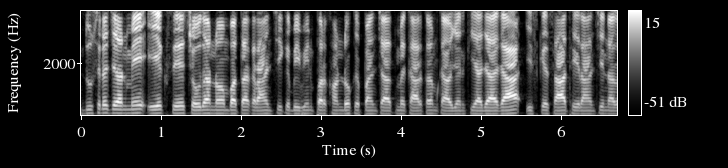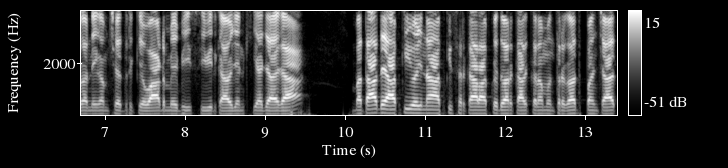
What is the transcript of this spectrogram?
दूसरे चरण में एक से चौदह नवंबर तक रांची के विभिन्न प्रखंडों के पंचायत में कार्यक्रम का आयोजन किया जाएगा। इसके साथ ही रांची नगर निगम क्षेत्र के वार्ड में भी शिविर का आयोजन किया जाएगा। बता दें आपकी योजना, आपकी सरकार आपके द्वारा कार्यक्रम अंतर्गत पंचायत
